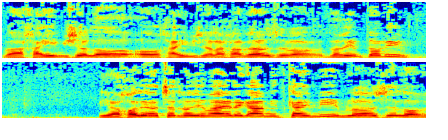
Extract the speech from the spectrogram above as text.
בחיים שלו, או חיים של החבר שלו, דברים טובים. ויכול להיות שהדברים האלה גם מתקיימים, לא שלא.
